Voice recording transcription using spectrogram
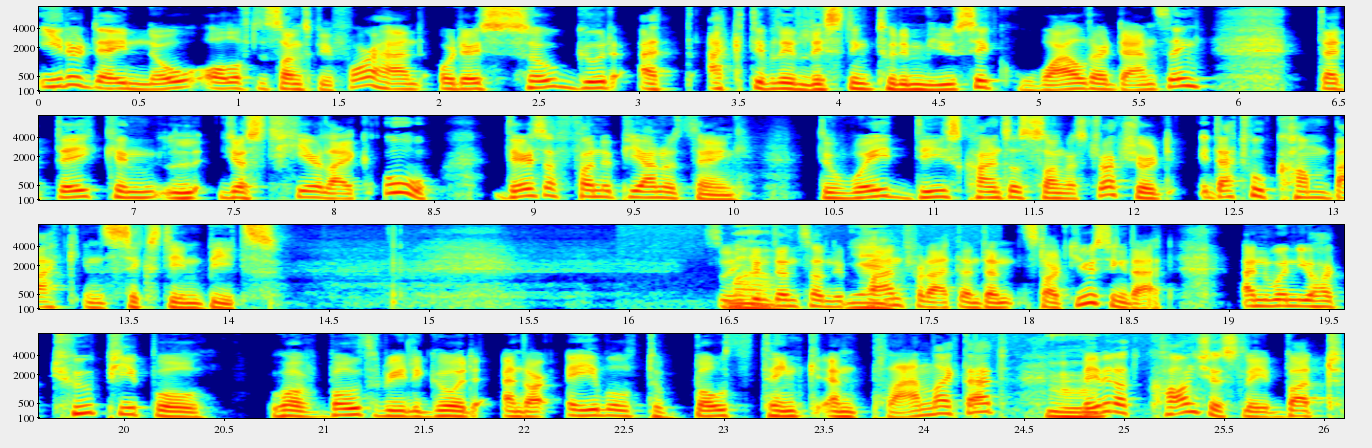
either they know all of the songs beforehand or they're so good at actively listening to the music while they're dancing that they can l- just hear, like, oh, there's a funny piano thing. The way these kinds of songs are structured, that will come back in 16 beats. So wow. you can then suddenly yeah. plan for that and then start using that. And when you have two people who are both really good and are able to both think and plan like that, mm-hmm. maybe not consciously, but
